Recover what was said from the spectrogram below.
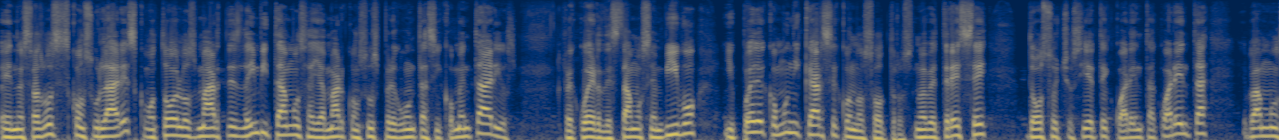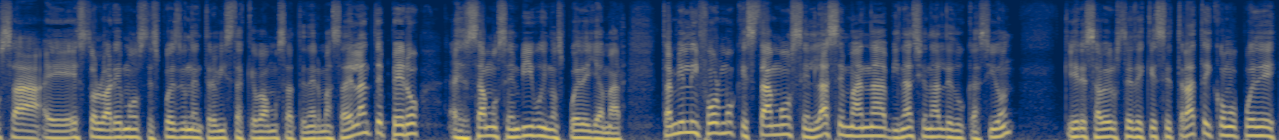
en nuestras voces consulares, como todos los martes, le invitamos a llamar con sus preguntas y comentarios. Recuerde, estamos en vivo y puede comunicarse con nosotros. 913 287-4040. Vamos a, eh, esto lo haremos después de una entrevista que vamos a tener más adelante, pero estamos en vivo y nos puede llamar. También le informo que estamos en la Semana Binacional de Educación. ¿Quiere saber usted de qué se trata y cómo puede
